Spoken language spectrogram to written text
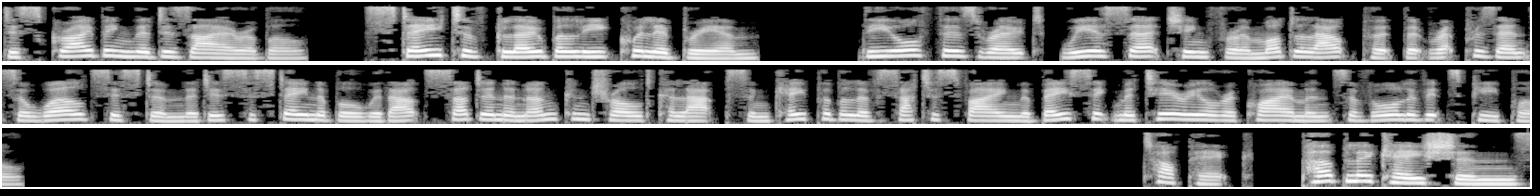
Describing the desirable state of global equilibrium the authors wrote, We are searching for a model output that represents a world system that is sustainable without sudden and uncontrolled collapse and capable of satisfying the basic material requirements of all of its people. Publications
